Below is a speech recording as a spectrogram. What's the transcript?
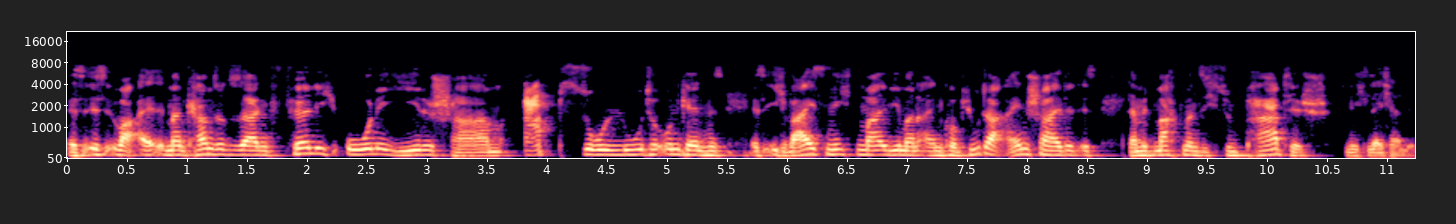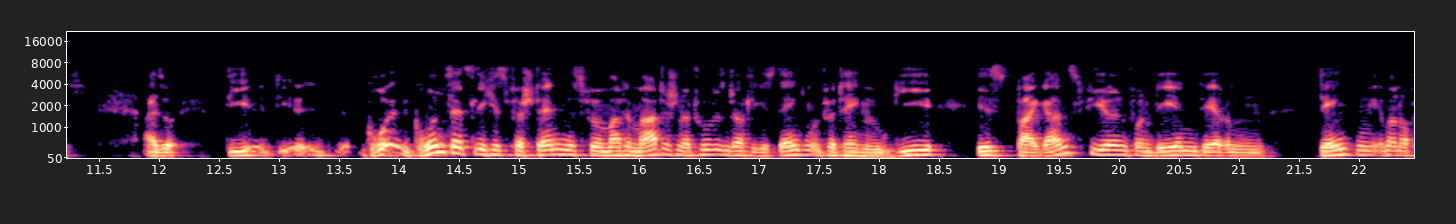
Es ist überall, man kann sozusagen völlig ohne jede Scham, absolute Unkenntnis. Es, ich weiß nicht mal, wie man einen Computer einschaltet, ist, damit macht man sich sympathisch, nicht lächerlich. Also die, die gru grundsätzliches Verständnis für mathematisch-naturwissenschaftliches Denken und für Technologie ist bei ganz vielen von denen, deren Denken immer noch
